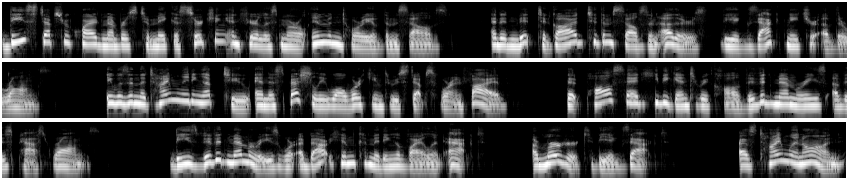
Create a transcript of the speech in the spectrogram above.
These steps required members to make a searching and fearless moral inventory of themselves and admit to God, to themselves, and others the exact nature of their wrongs. It was in the time leading up to, and especially while working through steps four and five, that Paul said he began to recall vivid memories of his past wrongs. These vivid memories were about him committing a violent act, a murder to be exact. As time went on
